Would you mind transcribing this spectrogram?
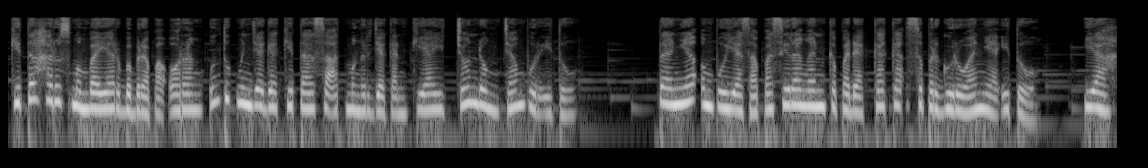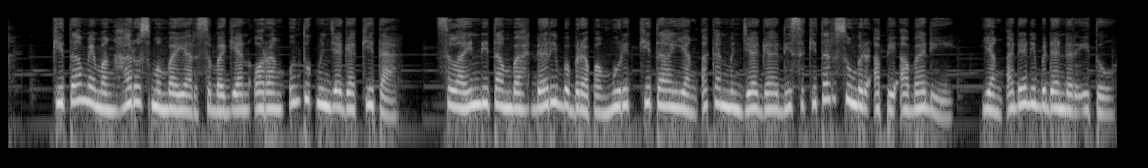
kita harus membayar beberapa orang untuk menjaga kita saat mengerjakan Kiai Condong Campur itu. Tanya Empu Yasa Pasirangan kepada kakak seperguruannya itu. Yah, kita memang harus membayar sebagian orang untuk menjaga kita, selain ditambah dari beberapa murid kita yang akan menjaga di sekitar sumber api abadi yang ada di bedandar itu,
